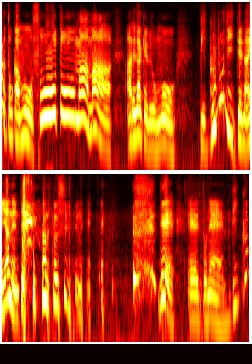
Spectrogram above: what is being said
ラとかも相当まあまあ、あれだけども、ビッグボディってなんやねんっていう話でね で、えっ、とね、ビッグボ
